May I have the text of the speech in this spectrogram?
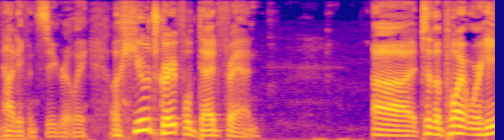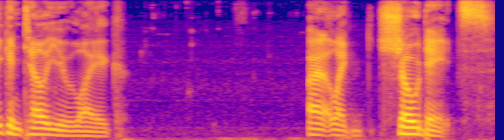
not even secretly a huge Grateful Dead fan. Uh, to the point where he can tell you like, uh, like show dates,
